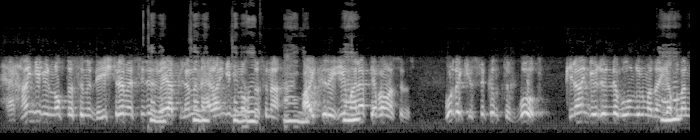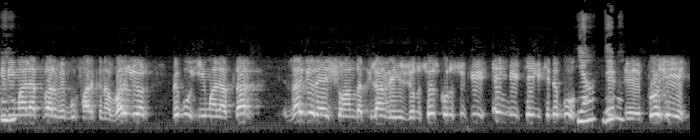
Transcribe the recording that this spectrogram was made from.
herhangi bir noktasını değiştiremezsiniz Tabii, veya planın tabii, herhangi bir tabii, noktasına aynen. aykırı imalat yapamazsınız. Buradaki sıkıntı bu. Plan göz önünde bulundurmadan yapılan bir imalat var ve bu farkına varılıyor ve bu imalatlara göre şu anda plan revizyonu söz konusu ki en büyük tehlike de bu. Ya değil mi? E, e, projeyi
